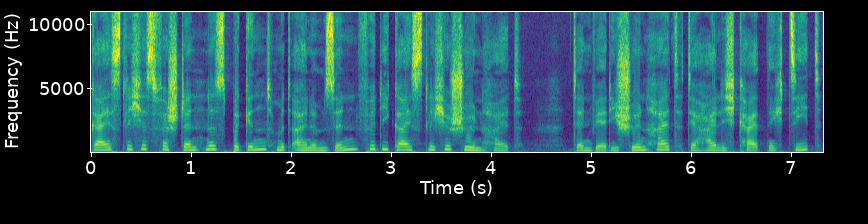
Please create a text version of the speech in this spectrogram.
Geistliches Verständnis beginnt mit einem Sinn für die geistliche Schönheit. Denn wer die Schönheit der Heiligkeit nicht sieht,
